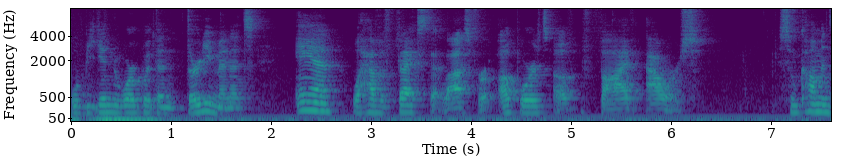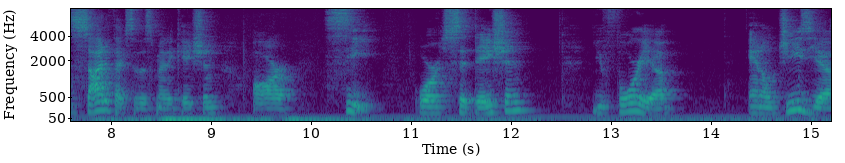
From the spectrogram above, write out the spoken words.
will begin to work within 30 minutes and will have effects that last for upwards of five hours. Some common side effects of this medication are C, or sedation, euphoria, analgesia,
